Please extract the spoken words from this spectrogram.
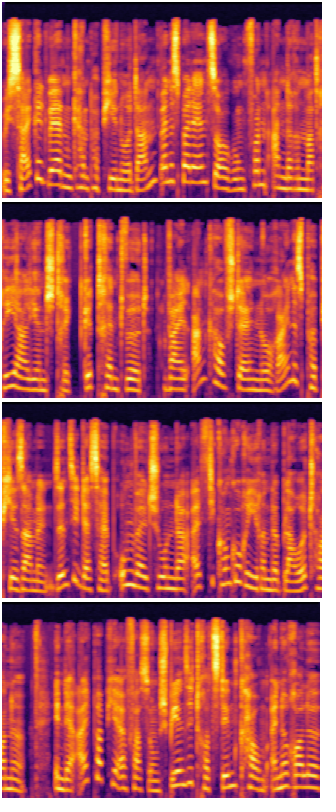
Recycelt werden kann Papier nur dann, wenn es bei der Entsorgung von anderen Materialien strikt getrennt wird. Weil Ankaufstellen nur reines Papier sammeln, sind sie deshalb umweltschonender als die konkurrierende blaue Tonne. In der Altpapiererfassung spielen sie trotzdem kaum eine Rolle,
